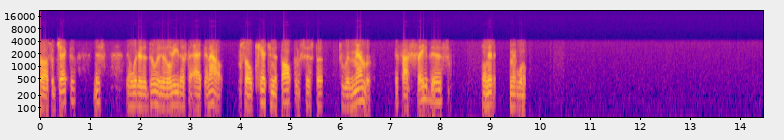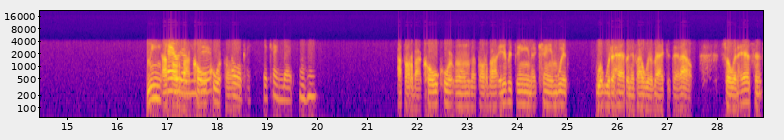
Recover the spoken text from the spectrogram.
uh, subjectiveness, then what it'll do is it'll lead us to acting out. So catching the thought consists to remember, if I say this, and this will me, I Harry, thought about cold courtrooms. Oh, okay. It came back. Mhm. I thought about cold courtrooms. I thought about everything that came with what would have happened if I would have acted that out. So in essence,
